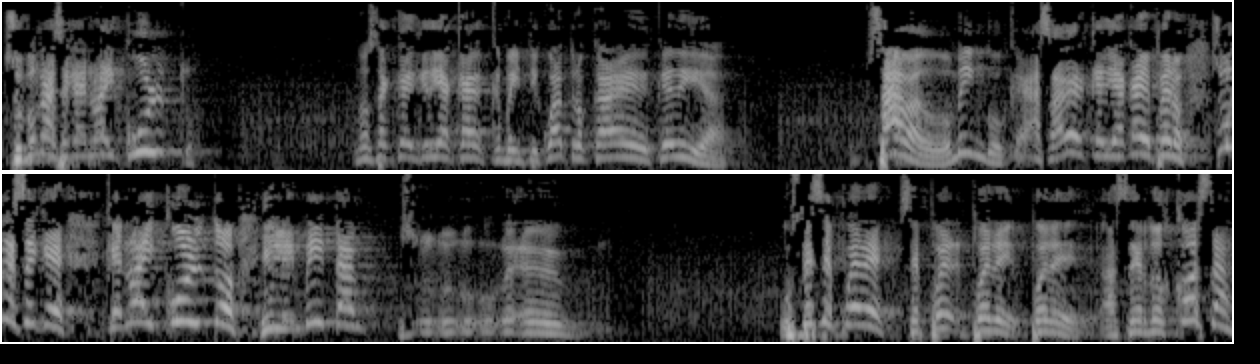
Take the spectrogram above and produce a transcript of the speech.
Supóngase que no hay culto. No sé qué día cae, que 24 cae, ¿qué día? Sábado, domingo, a saber qué día cae, pero supóngase que, que no hay culto y lo invitan. Eh, usted se puede, se puede, puede, puede hacer dos cosas.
